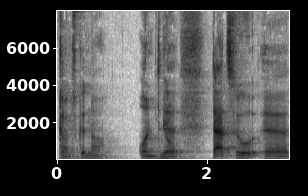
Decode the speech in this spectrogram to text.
Ganz genau. Und ja. äh, dazu äh, äh,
